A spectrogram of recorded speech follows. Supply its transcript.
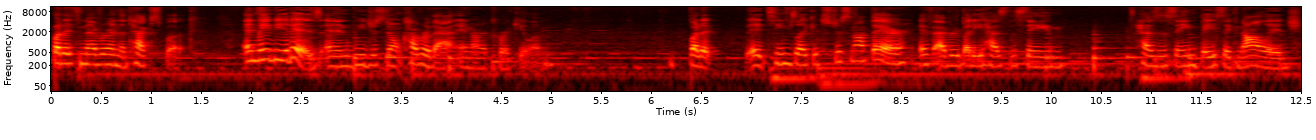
but it's never in the textbook. And maybe it is, and we just don't cover that in our curriculum. But it it seems like it's just not there if everybody has the same has the same basic knowledge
